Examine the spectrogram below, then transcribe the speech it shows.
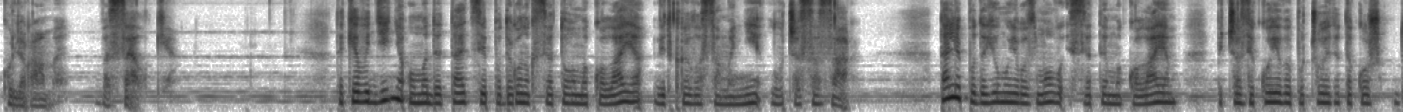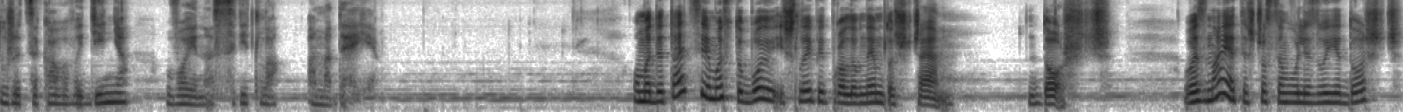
кольорами веселки. Таке видіння у медитації подарунок Святого Миколая відкрилося мені Луче Сазар. Далі подаю мою розмову із Святим Миколаєм, під час якої ви почуєте також дуже цікаве видіння воїна світла Амадеї. У медитації ми з тобою йшли під проливним дощем. Дощ. Ви знаєте, що символізує дощ?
